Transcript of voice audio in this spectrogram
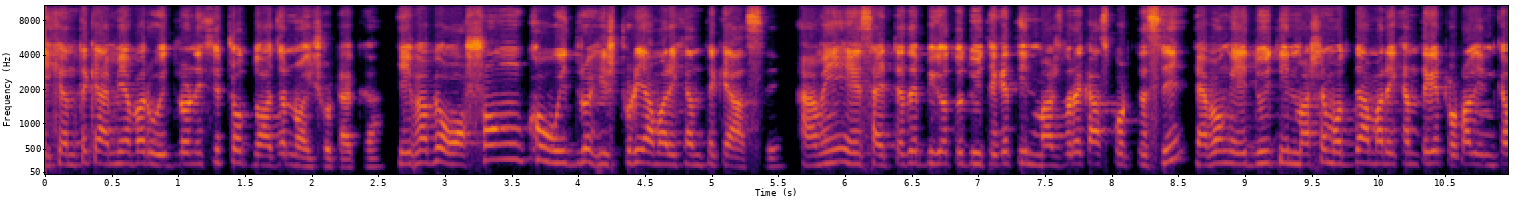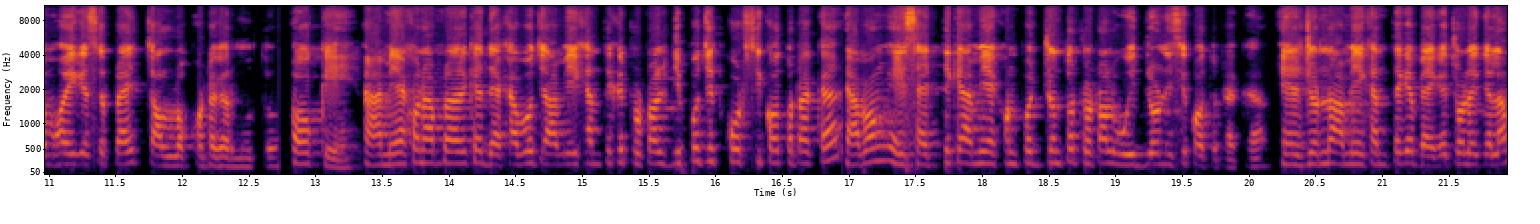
এইখান থেকে আমি আবার উইথড্র নিচ্ছি চোদ্দ হাজার নয়শো টাকা। এইভাবে অসংখ্য উইথড্র হিস্টোরি আমার এখান থেকে আছে। আমি এই সাইটটাতে বিগত দুই থেকে তিন মাস ধরে কাজ করতেছি এবং এই দুই তিন মাসের মধ্যে আমার এখান থেকে টোটাল ইনকাম হয়ে গেছে প্রায় চার লক্ষ টাকার মতো। ওকে আমি এখন আপনাদেরকে দেখাবো যে আমি এখান থেকে টোটাল ডিপোজিট করছি কত টাকা এবং এই সাইট থেকে আমি এখন পর্যন্ত টোটাল উইথড্র নিছি কত টাকা। এর জন্য আমি এখান থেকে ব্যাগে চলে গেলাম।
